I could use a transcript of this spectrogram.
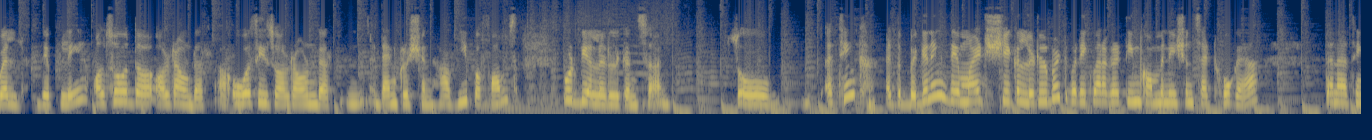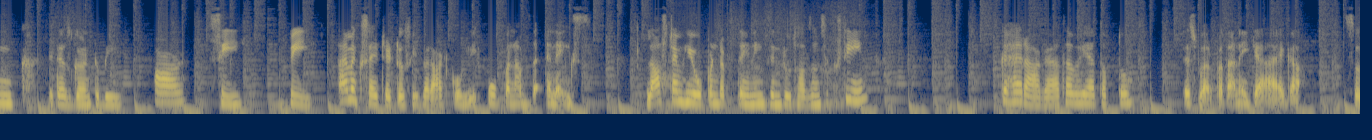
well they play also the allrounder overseas allrounder Dan Christian how he performs would be a little concern so I think at the beginning they might shake a little bit but एक बार अगर टीम कॉम्बिनेशन सेट हो गया then I think it is going to be R C B I am excited to see Virat Kohli open up the innings last time he open up the innings in 2016 कहर आ गया था भैया तब तो इस बार पता नहीं क्या आएगा So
